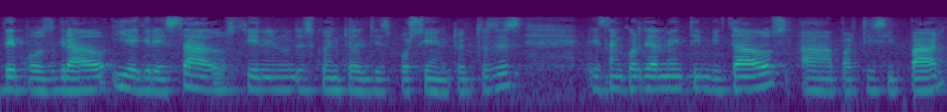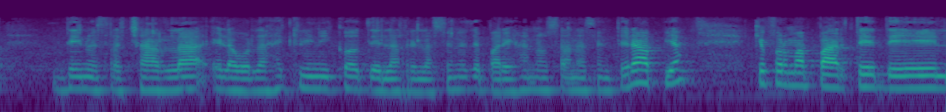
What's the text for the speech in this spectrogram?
de posgrado y egresados tienen un descuento del 10%. Entonces, están cordialmente invitados a participar de nuestra charla El abordaje clínico de las relaciones de pareja no sanas en terapia, que forma parte del,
